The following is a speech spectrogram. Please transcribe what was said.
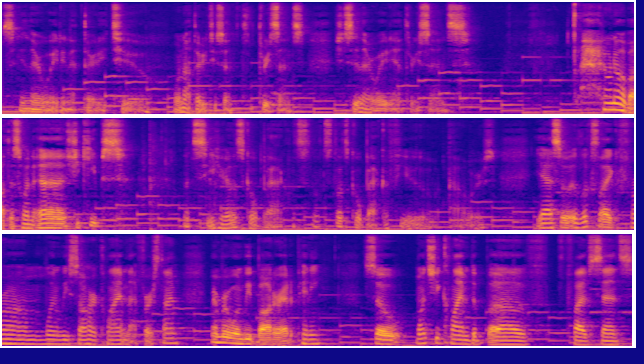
Sitting there waiting at 32. Well, not 32 cents, 3 cents. She's sitting there waiting at 3 cents. I don't know about this one. Uh, she keeps. Let's see here. Let's go back. Let's let's let's go back a few hours. Yeah, so it looks like from when we saw her climb that first time. Remember when we bought her at a penny? So once she climbed above five cents,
